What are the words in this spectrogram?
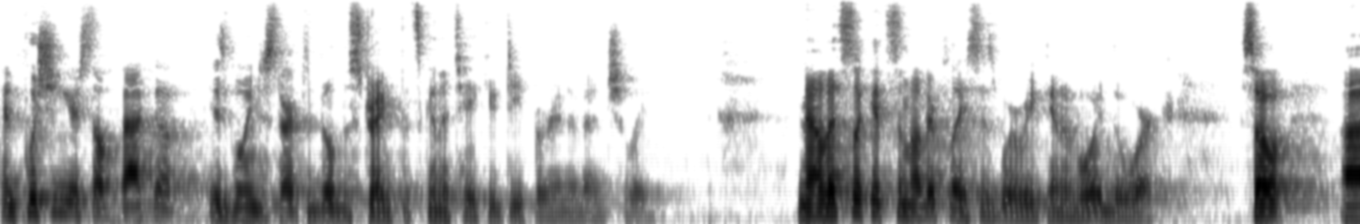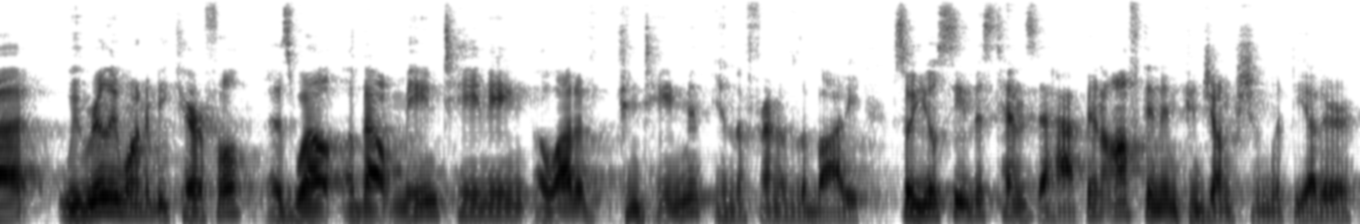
and pushing yourself back up is going to start to build the strength that's going to take you deeper in eventually. Now let's look at some other places where we can avoid the work. So uh, we really want to be careful as well about maintaining a lot of containment in the front of the body. So you'll see this tends to happen often in conjunction with the other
